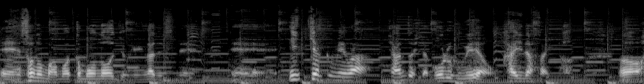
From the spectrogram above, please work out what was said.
えー、そのママ友の助言がですね、えー、1着目はちゃんとしたゴルフウェアを買いなさいと。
